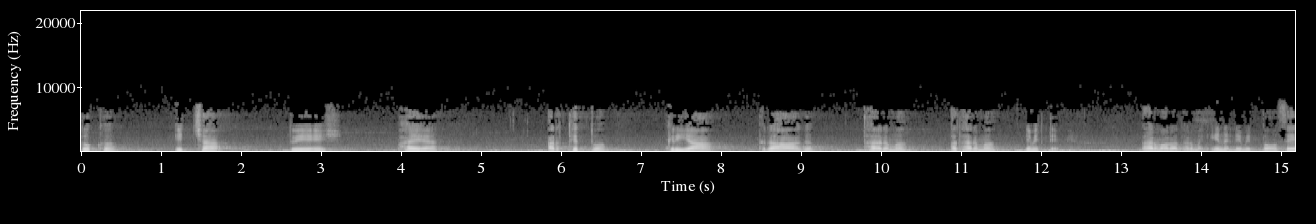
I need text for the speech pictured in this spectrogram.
दुख, इच्छा, द्वेष, भय, अर्थित्व, क्रिया, राग, धर्म अधर्म निमित्ते धर्म और अधर्म इन निमित्तों से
